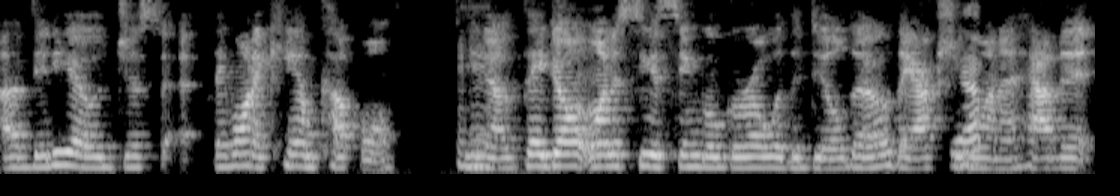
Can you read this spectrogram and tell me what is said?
a video just they want a cam couple. You Mhm. know, they don't want to see a single girl with a dildo. They actually Yep. want to have it.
